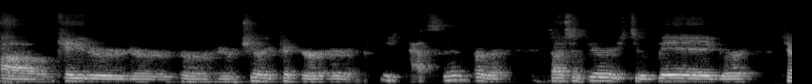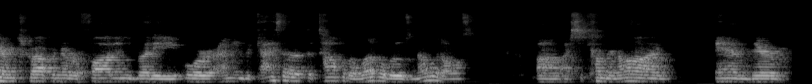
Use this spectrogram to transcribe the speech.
uh, catered or, or, or cherry picker or hasn't or Tyson Fury's too big or Terrence Crawford never fought anybody, or I mean, the guys that are at the top of the level, those know-it-alls, uh, I see coming on, and they're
